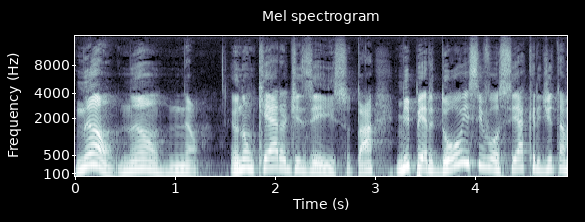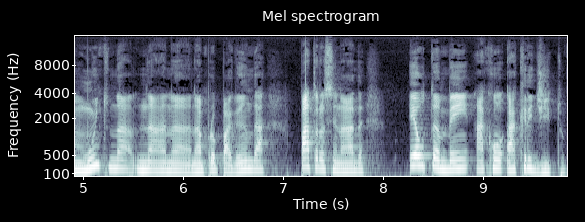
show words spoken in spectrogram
Não, não, não. Eu não quero dizer isso, tá? Me perdoe se você acredita muito na, na, na, na propaganda patrocinada. Eu também acredito.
